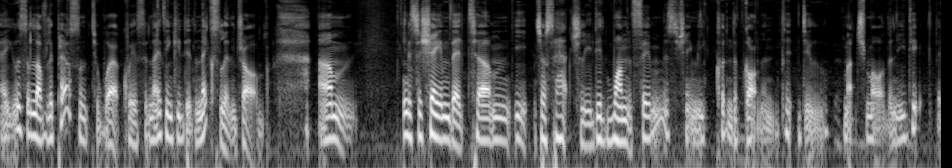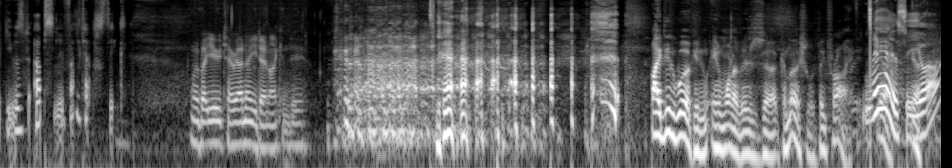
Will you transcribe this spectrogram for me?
uh, he was a lovely person to work with and I think he did an excellent job. Um, it's a shame that um, he just actually did one film. It's a shame he couldn't have gone and d- do much more than he did. But he was absolutely fantastic. What about you, Terry? I know you don't like him, do you? I did work in, in one of his uh, commercials, Big Fry. Yes, here yeah. you are.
